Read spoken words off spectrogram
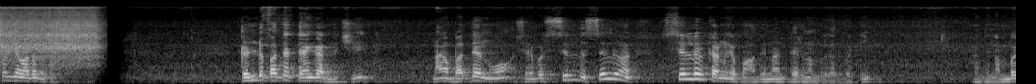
கொஞ்சம் வதங்கட்டும். ரெண்டு பத்தை தேங்காய் இருந்துச்சு. நாங்கள் பத்தன்னுவோம் சில பேர் சில்லு சில்லு சில்லு இருக்கான்னு கேட்போம் அது என்னன்னு தெரியும் நம்மளுக்கு அதை பற்றி அது நம்ம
